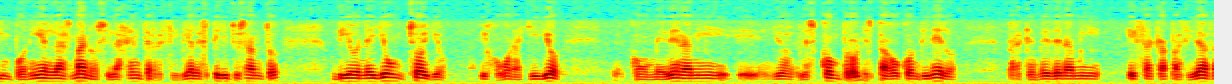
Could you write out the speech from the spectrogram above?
imponían las manos y la gente recibía el Espíritu Santo, vio en ello un chollo. Dijo, bueno, aquí yo como me den a mí, eh, yo les compro, les pago con dinero para que me den a mí esa capacidad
